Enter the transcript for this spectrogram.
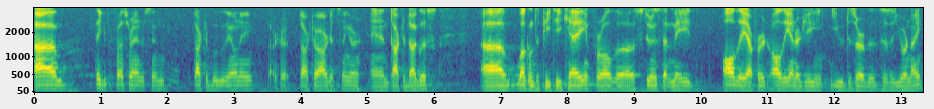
Um, Thank you, Professor Anderson, Dr. Buglione, Dr. Dr. And Dr. Douglas. Uh, Welcome to PTK for all the students that made all the effort, all the energy. You deserve this is your night.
